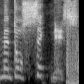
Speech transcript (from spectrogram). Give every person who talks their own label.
Speaker 1: mental sickness.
